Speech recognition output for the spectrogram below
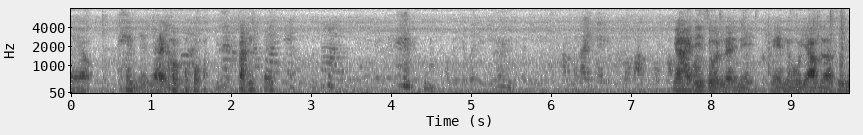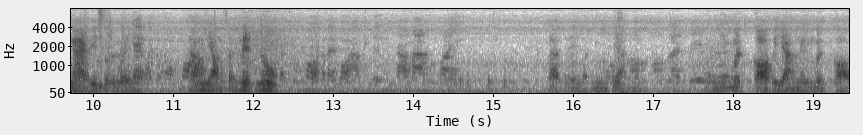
แล้วเห็นใหญ่ๆของผมหันไปง่ายที่สุดเลยนี่เมนูยำเราที่ง่ายที่สุดเลยนะน้ำยำสำเร็จรูปลาดเลยแบบมีอย่างหนึ่งมีหมึกกรอบอีกอย่างหนึ่งหมึกกรอบ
